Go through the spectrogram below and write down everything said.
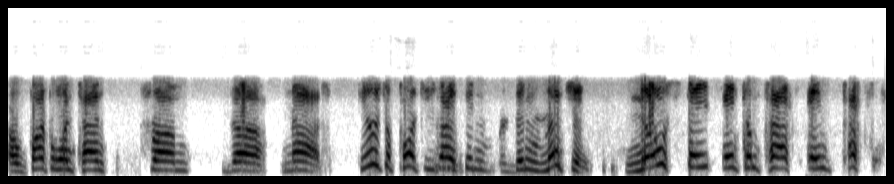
or five for 110 from the Mavs. Here's the part you guys didn't didn't mention: no state income tax in Texas.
